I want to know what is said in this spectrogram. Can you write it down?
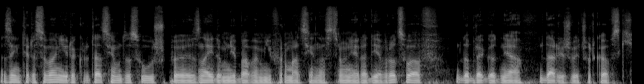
Zainteresowani rekrutacją do służb znajdą niebawem informacje na stronie Radia Wrocław. Dobrego dnia, Dariusz Wieczorkowski.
